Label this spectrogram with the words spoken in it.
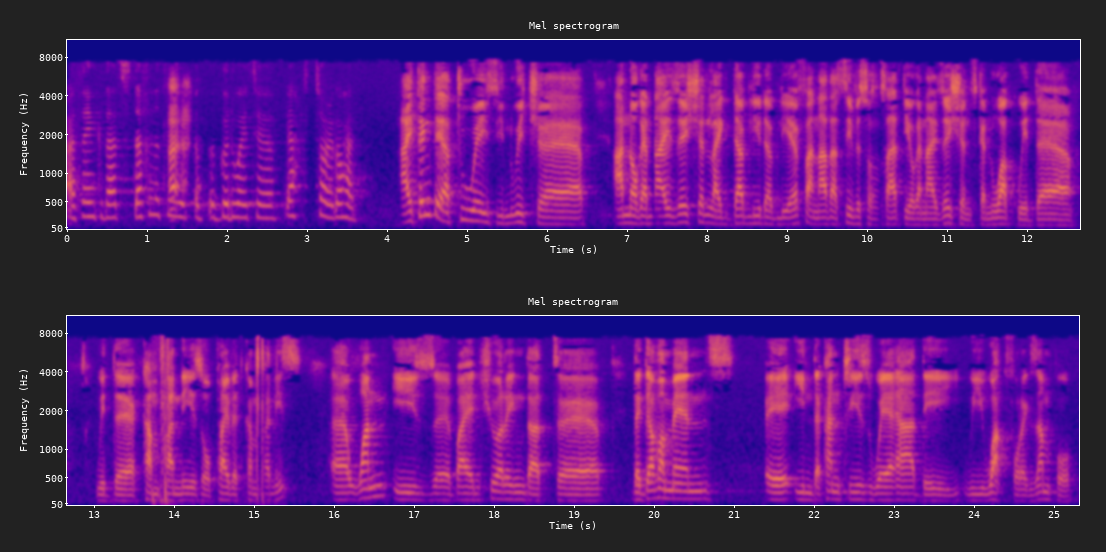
i think that's definitely a, a, good way to yeah sorry go ahead. I think there are two ways in which uh, an organization like WWF and other civil society organizations can work with with the companies or private companies. Uh, one is uh, by ensuring that uh, the governments uh, in the countries where they we work, for example,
